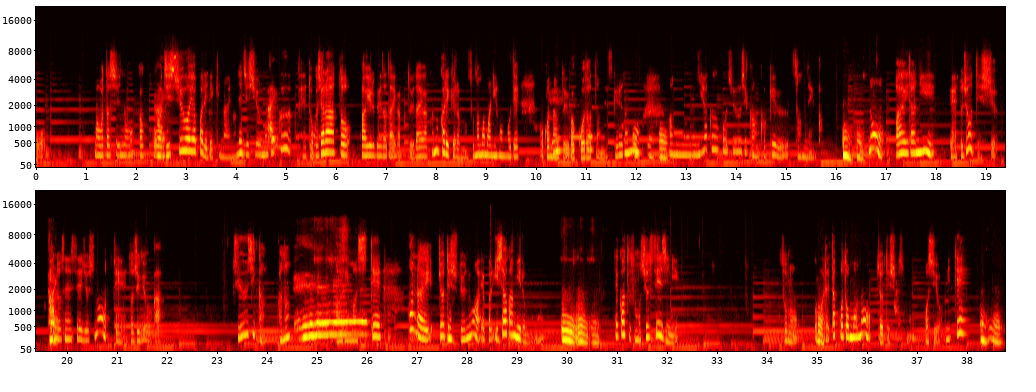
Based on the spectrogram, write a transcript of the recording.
まあ、私の学校は実習はやっぱりできないので、はい、実習もなく、はい、えーと、グジャラート・アイルベーダ大学という大学のカリキュラムをそのまま日本語で行うという学校だったんですけれども、あの250時間かける3年間の間に、えーと、ジョーティッシュ、インド先生術の、えーと授業が10時間かな、えー、ありまして本来ジョーティッシュというのはやっぱり医者が見るもの、うんうんうん、でかつその出生時にその生まれた子供のジョーティッシュの星を見て、うんうん、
